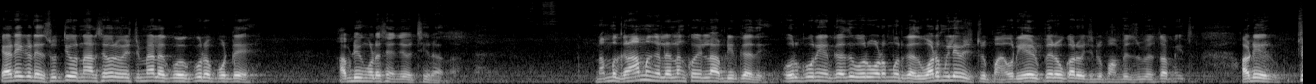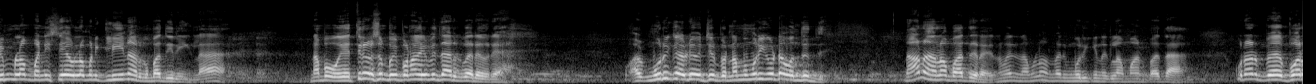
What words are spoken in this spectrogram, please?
கிடை கிடையாது. சுற்றி ஒரு நாலு செவரு வச்சுட்டு மேலே கூரை போட்டு அப்படியும் கூட செஞ்சு வச்சுக்கிறாங்க. நம்ம கிராமங்கள்லாம் கோயிலெலாம் அப்படி இருக்காது. ஒரு கூரையும் இருக்காது ஒரு உடம்பும் இருக்காது. உடம்புலேயே வச்சுட்டு இருப்பான் ஒரு ஏழு பேர் உட்கார வச்சுட்டு இருப்பான் பெருசு பெருசாக மீஸ் அப்படியே ட்ரிம்லாம் பண்ணி சேவ்லாம் பண்ணி க்ளீனாக இருக்கும். பார்த்துக்கிறீங்களா? நம்ம எத்தனை வருஷம் போய் போனாலும் எப்படி தான் இருப்பார் அவர். முறுக்கி அப்படியே வச்சுருப்பார். நம்ம முறுக்கி விட்டால் வந்துடுது. நானும் அதெல்லாம் பார்த்துக்கிறேன். இந்த மாதிரி நம்மளும் அந்த மாதிரி முறுக்கி நிற்கலாமான்னு பார்த்தா குணார் போகிற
